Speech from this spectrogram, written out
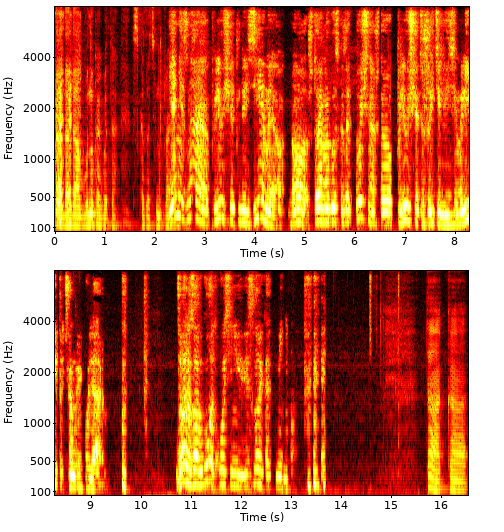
Да, да, да, ну как бы это сказать, ну правильно. Я не знаю, плющит ли землю, но что я могу сказать точно, что плющит жителей Земли, причем регулярно. Два раза в год, осенью и весной, как минимум. Так, а,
